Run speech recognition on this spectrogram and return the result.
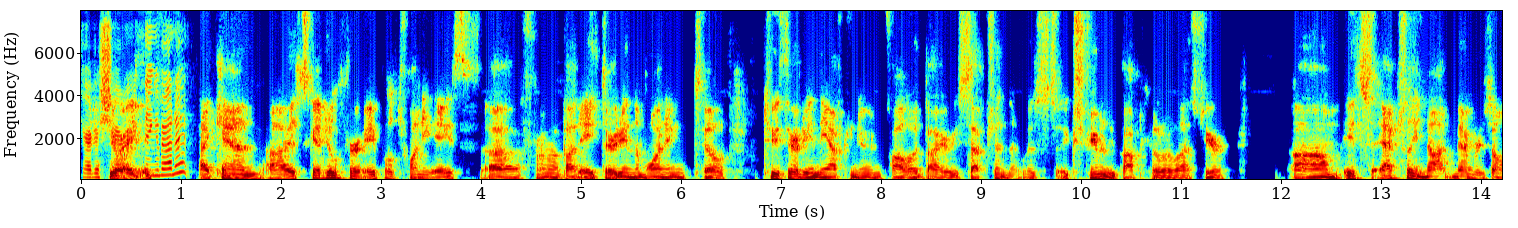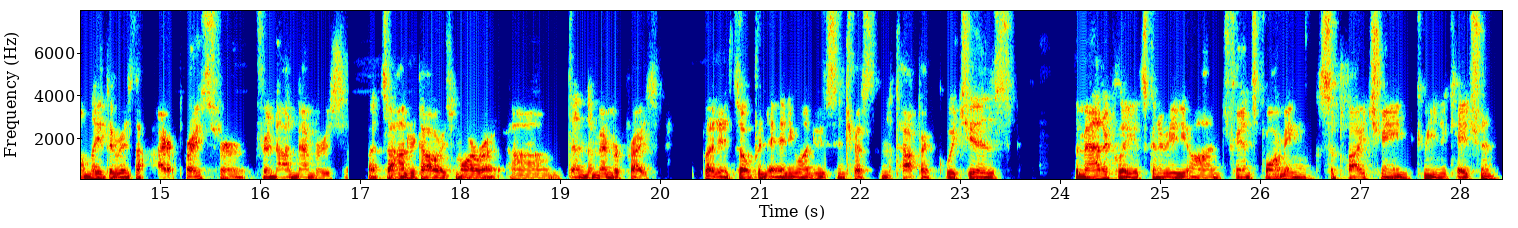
Care to share right. anything about it? I can. Uh, it's scheduled for April 28th uh, from about 8.30 in the morning till 2.30 in the afternoon, followed by a reception that was extremely popular last year. Um, it's actually not members only. There is a higher price for, for non-members. That's $100 more um, than the member price, but it's open to anyone who's interested in the topic, which is thematically, it's going to be on transforming supply chain communication.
